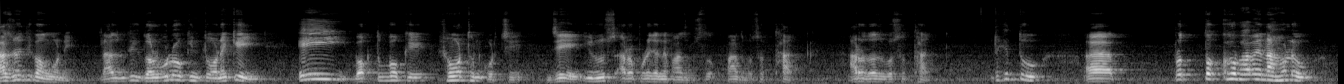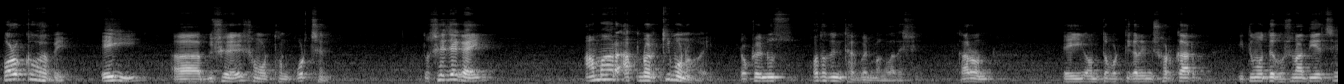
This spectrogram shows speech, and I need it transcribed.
রাজনৈতিক অঙ্গনে, রাজনৈতিক দলগুলোও কিন্তু অনেকেই এই বক্তব্যকে সমর্থন করছে যে ইউনুস আরও প্রয়োজনে পাঁচ বছর পাঁচ বছর থাক আরও দশ বছর থাক। এটা কিন্তু প্রত্যক্ষভাবে না হলেও পরোক্ষভাবে এই বিষয়ে সমর্থন করছেন। তো সে জায়গায় আমার, আপনার কি মনে হয়? ডক্টর ইউনুস কতদিন থাকবেন বাংলাদেশে? কারণ এই অন্তর্বর্তীকালীন সরকার ইতিমধ্যে ঘোষণা দিয়েছে,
